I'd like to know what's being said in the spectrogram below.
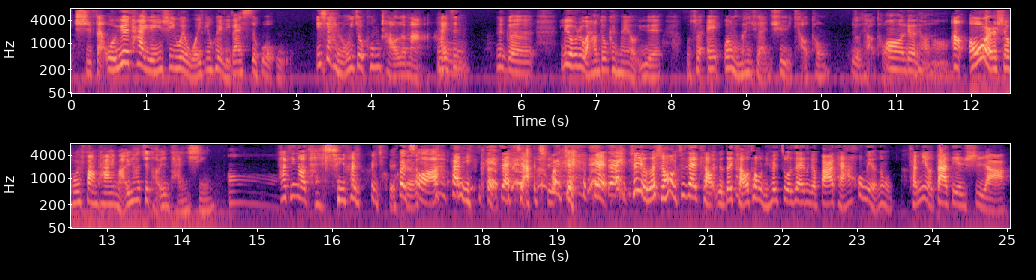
吃饭。我约他的原因是因为我一定会礼拜四或五，因为很容易就空巢了嘛。孩子那个六日晚上都跟朋友约，我说哎，问我们很喜欢去调通六条通哦，六条通啊，偶尔的时候会放他一马，因为他最讨厌谈心哦。他听到谈心，他就会觉得会错啊，他宁可在家吃。会觉得对对，所以有的时候就在调有的调通，你会坐在那个吧台，他后面有那种前面有大电视啊，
